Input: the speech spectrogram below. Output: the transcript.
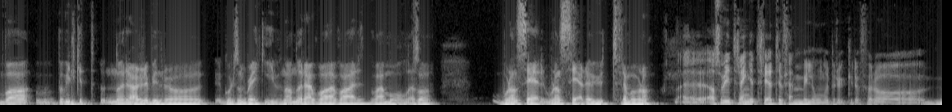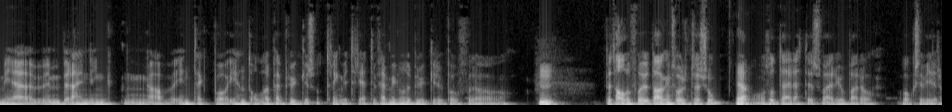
Hva, på hvilket, når er det dere begynner å gå liksom break even? da? Er, hva, hva, er, hva, er, målet? Altså, hvordan, ser, hvordan, ser, det ut fremover nå? Eh, altså Vi trenger tre til fem millioner brukere for å, med en beregning av inntekt på én dollar per bruker, så trenger vi tre til fem millioner brukere på, for å mm. betale for dagens organisasjon. Ja. Og så deretter så er det jo bare å vokse videre.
